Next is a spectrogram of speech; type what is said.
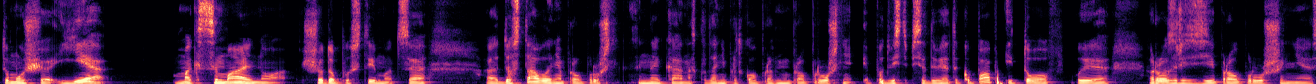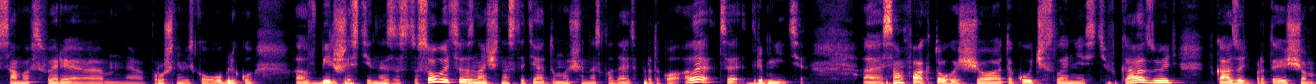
тому що є максимально, що допустимо, це доставлення правопорушника на складання протоколу про адмінправопорушення по 259 КОПАП, і то в розрізі правопорушення саме в сфері ем, е, порушення військового обліку е, в більшості не застосовується зазначена стаття, тому що не складається протокол, але це дрібніться. Е, Сам факт того, що таку численність вказують, вказують про те, що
